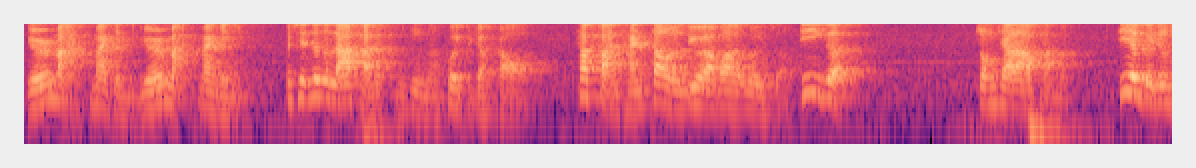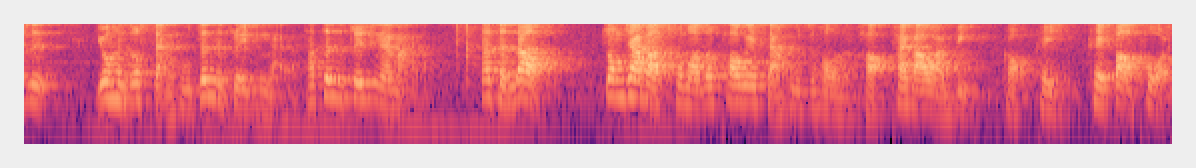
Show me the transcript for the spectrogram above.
有人买卖给你，有人买卖给你。而且这个拉盘的幅度呢，会比较高。它反弹到了六幺八的位置哦。第一个，庄家拉盘嘛；第二个就是有很多散户真的追进来了，他真的追进来买了。那等到。庄家把筹码都抛给散户之后呢，好，派发完毕，哦，可以可以爆破了。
